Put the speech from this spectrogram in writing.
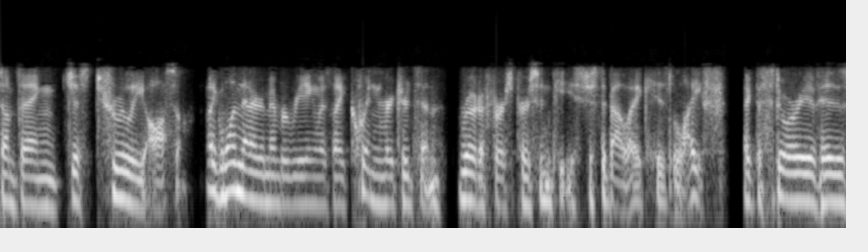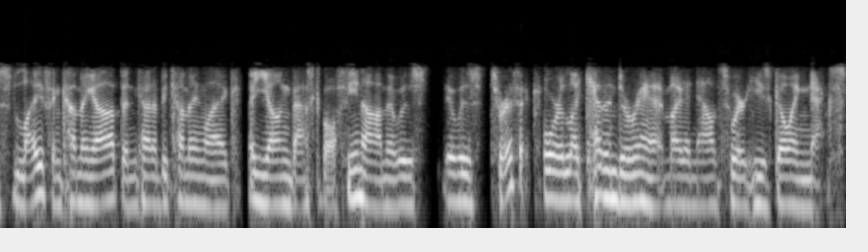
something just truly awesome. Like one that I remember reading was like Quentin Richardson wrote a first person piece just about like his life, like the story of his life and coming up and kind of becoming like a young basketball phenom. It was, it was terrific. Or like Kevin Durant might announce where he's going next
